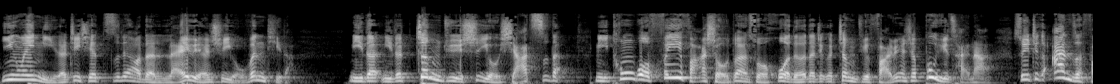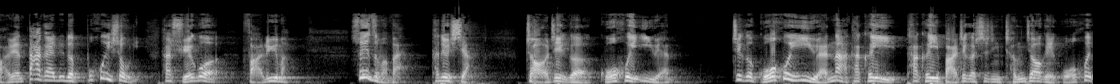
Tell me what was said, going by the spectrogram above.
因为你的这些资料的来源是有问题的。你的你的证据是有瑕疵的，你通过非法手段所获得的这个证据，法院是不予采纳，所以这个案子法院大概率的不会受理。他学过法律吗？所以怎么办？他就想找这个国会议员，这个国会议员呢，他可以他可以把这个事情呈交给国会，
